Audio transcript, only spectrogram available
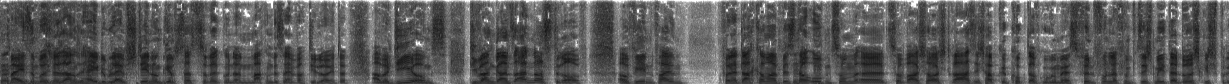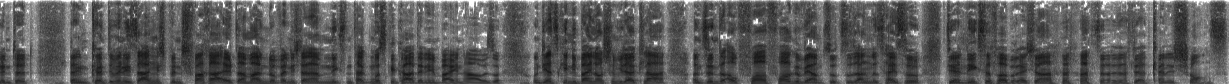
meistens muss ich nur sagen so, hey, du bleibst stehen und gibst das zurück und dann machen das einfach die Leute. Aber die Jungs, die waren ganz anders drauf. Auf jeden Fall von der Dachkammer bis da oben zum äh, zur Warschauer Straße. Ich habe geguckt auf Google Maps. 550 Meter durchgesprintet. Dann könnt ihr mir nicht sagen, ich bin ein schwacher alter Mann, nur wenn ich dann am nächsten Tag Muskelkater in den Beinen habe. So. Und jetzt gehen die Beine auch schon wieder klar und sind auch vor, vorgewärmt sozusagen. Das heißt so, der nächste Verbrecher, der hat keine Chance.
